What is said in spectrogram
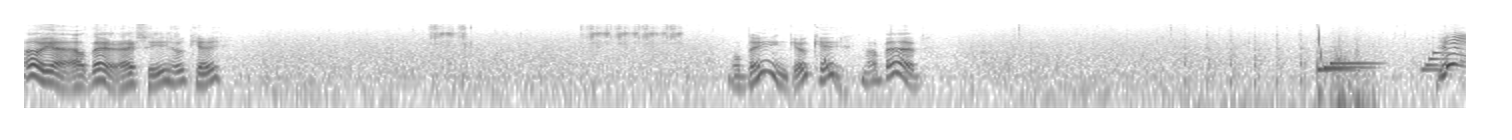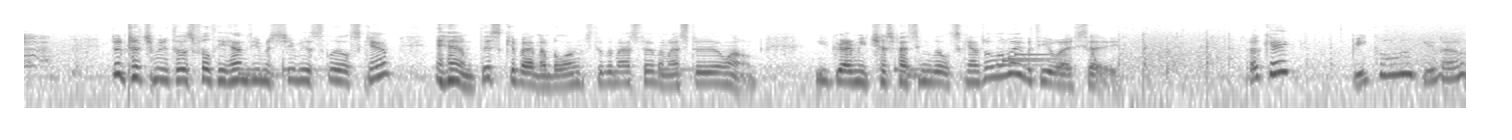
Oh yeah, out there. I see. Okay. Well, dang. Okay. Not bad. Don't touch me with those filthy hands, you mischievous little scamp. Ahem, this cabana belongs to the master and the master alone. You grimy, trespassing little scoundrel, away with you, I say. Okay, be cool, you know.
